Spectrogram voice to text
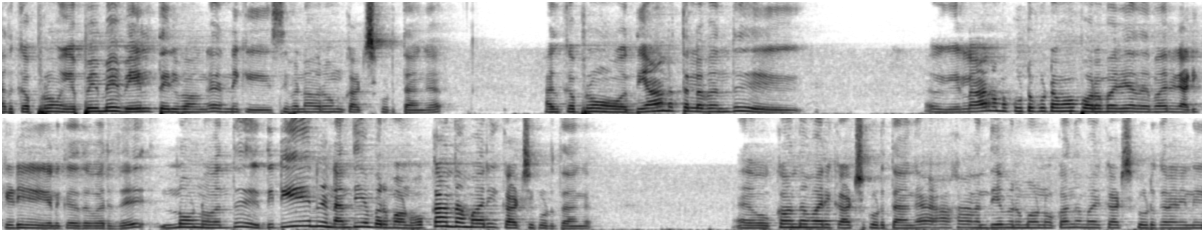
அதுக்கப்புறம் எப்பயுமே வேல் தெரிவாங்க. இன்றைக்கி சிவனாரும் காட்சி கொடுத்தாங்க. அதுக்கப்புறம் தியானத்தில் வந்து எல்லோரும் நம்ம கூட்ட கூட்டமாக போகிற மாதிரி அது மாதிரி அடிக்கடி எனக்கு அது வருது. இன்னொன்று வந்து திடீர்னு நந்தியம்பெருமான் உட்காந்த மாதிரி காட்சி கொடுத்தாங்க. உட்காந்த மாதிரி காட்சி கொடுத்தாங்க. ஆகா நந்தியம்பெருமான் உட்காந்த மாதிரி காட்சி கொடுக்குறேன்னு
